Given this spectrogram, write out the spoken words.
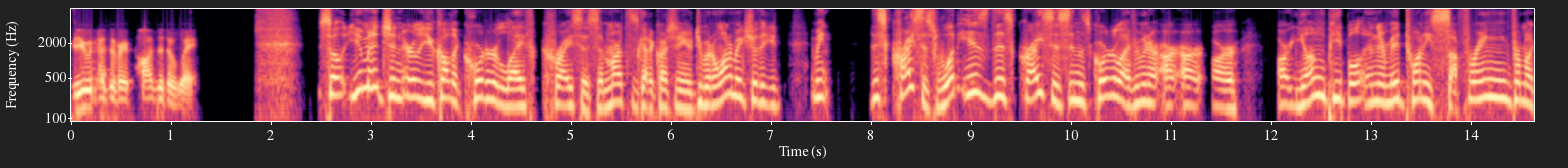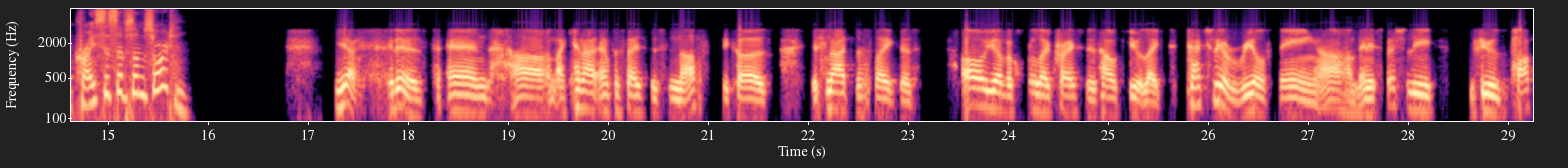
viewed as a very positive way. So you mentioned earlier you called it quarter life crisis, and Martha's got a question here too. But I want to make sure that you. I mean, this crisis. What is this crisis in this quarter life? I mean, are are are are young people in their mid 20s suffering from a crisis of some sort? Yes, it is. And um, I cannot emphasize this enough because it's not just like this, oh, you have a quarter life crisis, how cute. Like, it's actually a real thing. Um, and especially if you talk,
